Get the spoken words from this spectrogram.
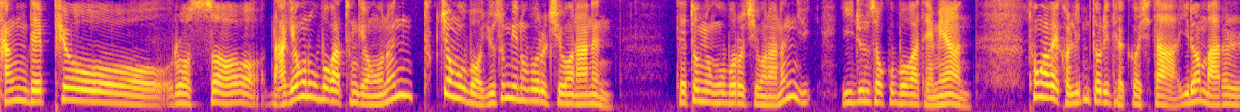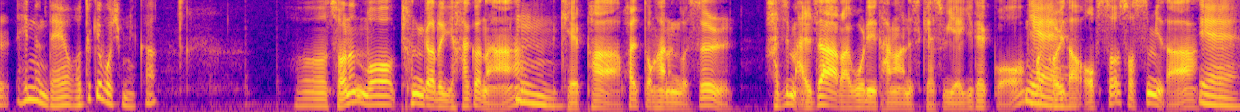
당 대표로서 나경원 후보 같은 경우는 특정 후보 유승민 후보를 지원하는 대통령 후보로 지원하는 이준석 후보가 되면 통합의 걸림돌이 될 것이다 이런 말을 했는데요. 어떻게 보십니까? 어 저는 뭐 편가르기 하거나 음. 개파 활동하는 것을 하지 말자라고 우리 당 안에서 계속 얘기를 했고 뭐 예. 거의 다 없어졌습니다. 예.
